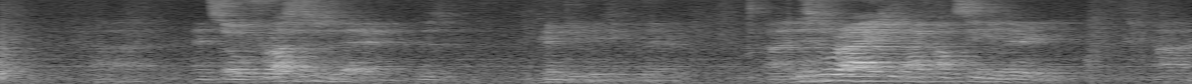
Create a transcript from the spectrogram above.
Uh, and so for us, this was a dead end. Couldn't do anything from there. Uh, and this is where I actually I found Singularity. Uh,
